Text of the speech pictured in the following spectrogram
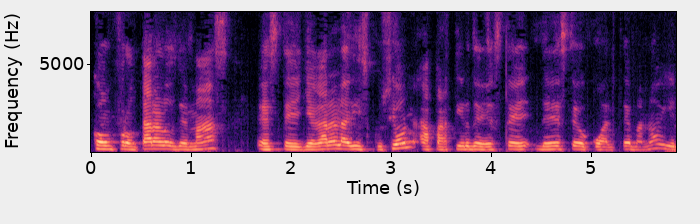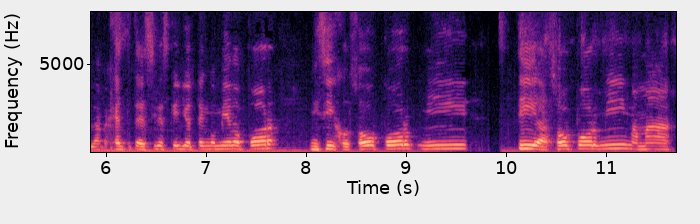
confrontar a los demás, este, llegar a la discusión a partir de este, de este o cual tema, ¿no? Y la gente te decir es que yo tengo miedo por mis hijos o por mis tías o por mi mamá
